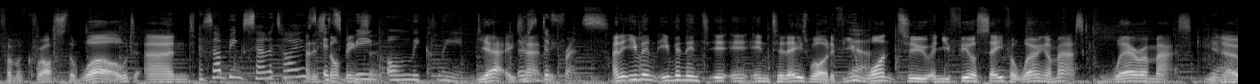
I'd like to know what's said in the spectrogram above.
from across the world, and It's not being sanitized. And it's it's not being being san- only cleaned. yeah, exactly. There's a difference. And even even in, in in today's world, if you Yeah. want to and you feel safer wearing a mask, wear a mask. You Yeah, know,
